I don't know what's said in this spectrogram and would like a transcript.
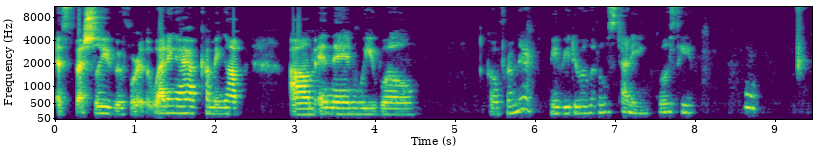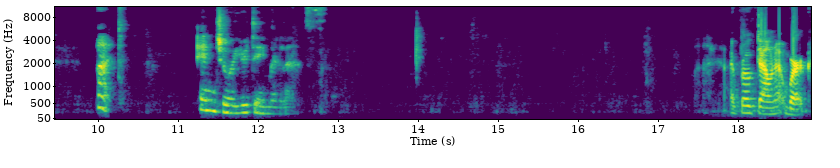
especially before the wedding I have coming up. Um, and then we will go from there. Maybe do a little studying. We'll see. But enjoy your day, my loves. I broke down at work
